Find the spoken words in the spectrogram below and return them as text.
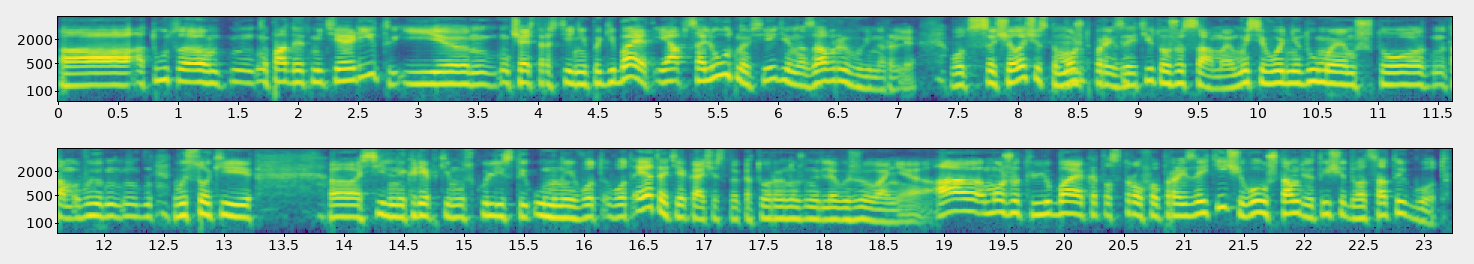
А, а тут э, падает метеорит, и часть растений погибает, и абсолютно все динозавры вымерли. Вот с человечеством может произойти то же самое. Мы сегодня думаем, что там вы, высокие Э, сильный, крепкий, мускулистый, умный, вот, вот это те качества, которые нужны для выживания. А может любая катастрофа произойти, чего уж там 2020 год.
